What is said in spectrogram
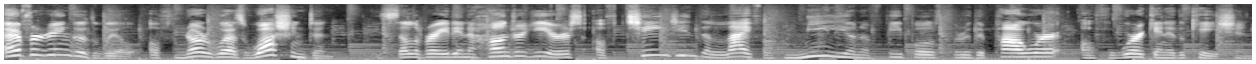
Evergreen Goodwill of Northwest Washington is celebrating 100 years of changing the life of millions of people through the power of work and education.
